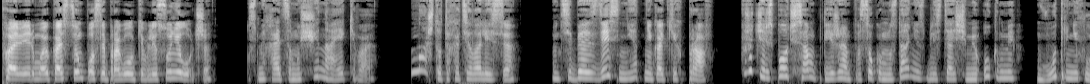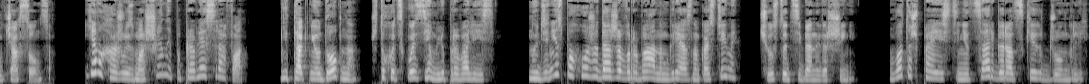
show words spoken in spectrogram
Поверь, мой костюм после прогулки в лесу не лучше. Усмехается мужчина, а я киваю. Ну, а что ты хотела, Олеся? У тебя здесь нет никаких прав. Уже через полчаса мы подъезжаем к высокому зданию с блестящими окнами в утренних лучах солнца. Я выхожу из машины и поправляю сарафан. Не так неудобно, что хоть сквозь землю провались. Но Денис, похоже, даже в рваном грязном костюме чувствует себя на вершине. Вот уж поистине царь городских джунглей.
